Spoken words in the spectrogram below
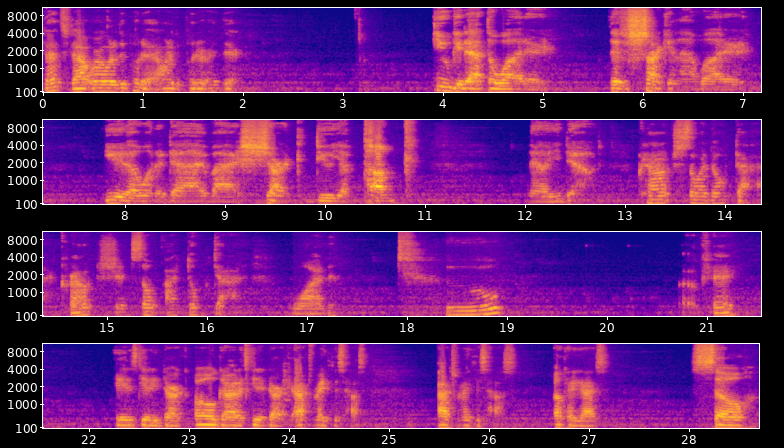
That's not where I wanted to put it. I wanted to put it right there. You get out the water. There's a shark in that water. You don't want to die by a shark, do you, punk? No, you don't. Crouch so I don't die. Crouch and so I don't die. One, two. Okay. It is getting dark. Oh god, it's getting dark. I have to make this house. I have to make this house. Okay, guys. So,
